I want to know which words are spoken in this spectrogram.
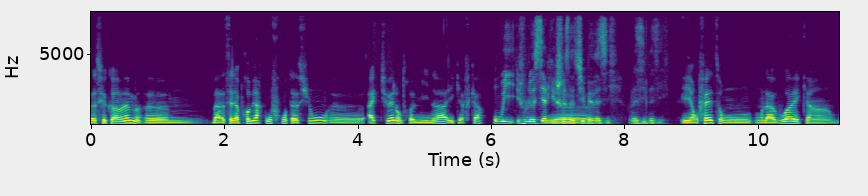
parce que quand même, euh, bah, c'est la première confrontation euh, actuelle entre Mina et Kafka. Oui, je voulais aussi dire Et, quelque chose là-dessus, euh, mais vas-y, vas-y, vas-y. Et en fait, on, on la voit avec un,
